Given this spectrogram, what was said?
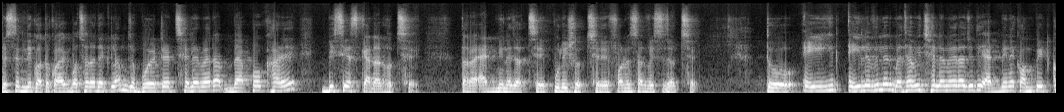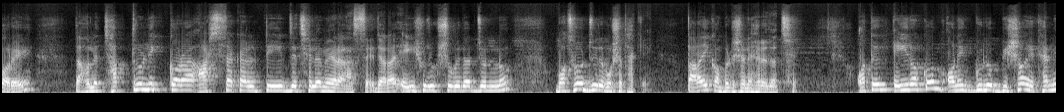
রিসেন্টলি গত কয়েক বছরে দেখলাম যে বুয়েটের ছেলেমেয়েরা ব্যাপক হারে বিসিএস ক্যাডার হচ্ছে। তারা অ্যাডমিনে যাচ্ছে, পুলিশ হচ্ছে ফরেন সার্ভিসে যাচ্ছে। তো এই এই লেভেলের মেধাবী ছেলেমেয়েরা যদি অ্যাডমিনে কম্পিট করে, তাহলে ছাত্রলীগ করা আর্টস ফ্যাকাল্টির যে ছেলেমেয়েরা আছে, যারা এই সুযোগ সুবিধার জন্য বছর জুড়ে বসে থাকে, তারাই কম্পিটিশনে হেরে যাচ্ছে। অতএব এই রকম অনেকগুলো বিষয় এখানে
